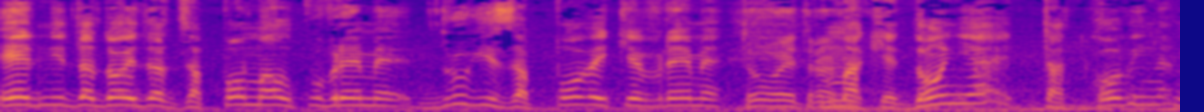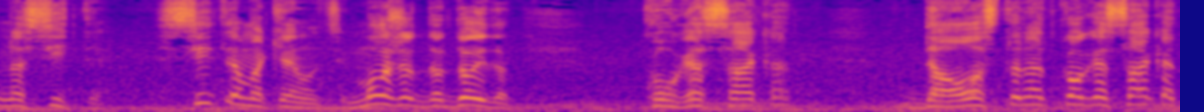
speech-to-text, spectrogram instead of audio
едни да дојдат за помалку време, други за повеќе време. Тоа е траги. Македонија е татковина на сите. Сите македонци можат да дојдат кога сакат, да останат кога сакат,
